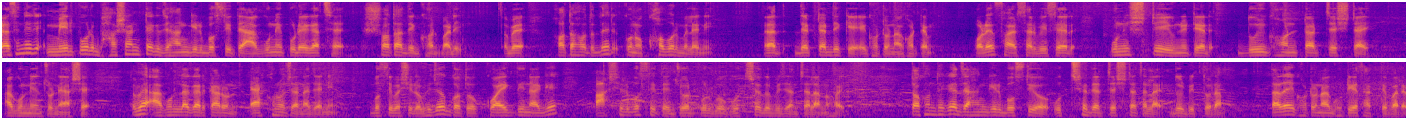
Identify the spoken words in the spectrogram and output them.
রাজধানীর মিরপুর ভাসানটেক জাহাঙ্গীর বস্তিতে আগুনে পুড়ে গেছে শতাধিক ঘরবাড়ি। তবে হতাহতদের কোনো খবর মেলেনি। রাত দেড়টার দিকে এ ঘটনা ঘটে। পরে ফায়ার সার্ভিসের উনিশটি ইউনিটের দুই ঘণ্টার চেষ্টায় আগুন নিয়ন্ত্রণে আসে। তবে আগুন লাগার কারণ এখনও জানা যায়নি। বস্তিবাসীর অভিযোগ, গত কয়েকদিন আগে পাশের বস্তিতে জোরপূর্বক উচ্ছেদ অভিযান চালানো হয়। তখন থেকে জাহাঙ্গীর বস্তিও উচ্ছেদের চেষ্টা চালায় দুর্বৃত্তরা। তারাই ঘটনা ঘটিয়ে থাকতে পারে।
